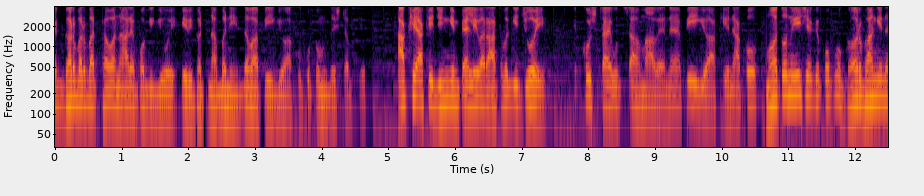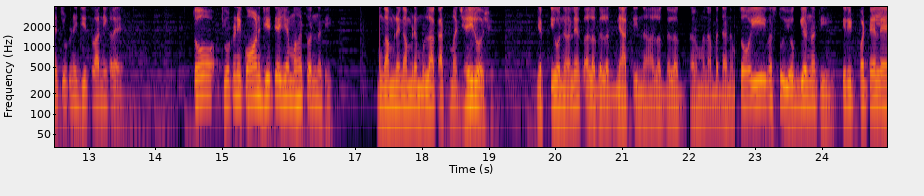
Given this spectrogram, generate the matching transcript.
એક ઘર બરબાદ થવાના આરે ભોગી ગયું હોય એવી ઘટના બની. દવા પી ગયો, આખું કુટુંબ ડિસ્ટર્બ થયું. આખી આખી જિંદગી પહેલી વાર હાથ વગી જોઈ એ ખુશ થાય, ઉત્સાહમાં આવે ને પી ગયો આખી. અને આખું મહત્વનું એ છે કે કોકનું ઘર ભાંગીને ચૂંટણી જીતવા નીકળે. તો ચૂંટણી કોણ જીતે છે મહત્વ નથી. હું ગામડે ગામડે મુલાકાતમાં જઈ રહ્યો છું. વ્યક્તિઓને અનેક અલગ અલગ જ્ઞાતિના અલગ અલગ ધર્મના બધાને. તો એ વસ્તુ યોગ્ય નથી. કિરીટ પટેલે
